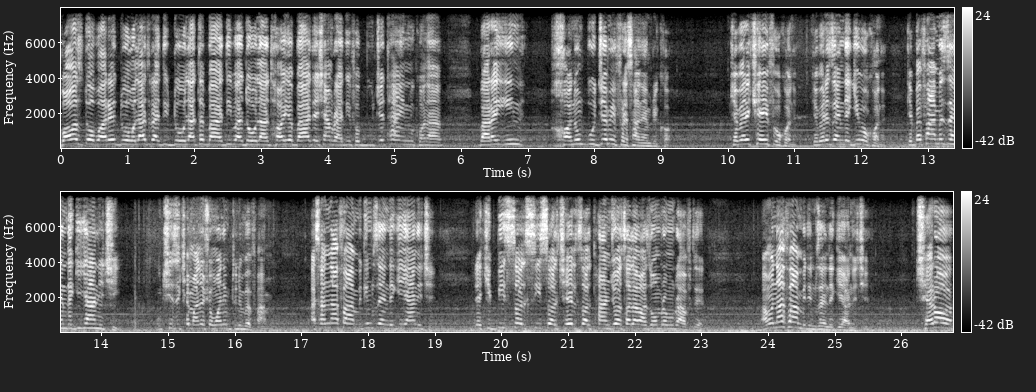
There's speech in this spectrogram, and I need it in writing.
باز دوباره دولت ردیف دولت بعدی و دولت های بعدش هم ردیف بودجه تعیین می‌کنن. برای این خانم بودجه میفرستن امریکا. که بره کیف بکنه که بره زندگی بکنه. که بفهمه زندگی یعنی چی. اون چیزی که من و شما نمی‌تونیم بفهمیم. اصلا نفهمیدیم زندگی یعنی چی. یکی 20 سال 30 سال 40 سال 50 سال هم از عمرمون رفته. اما نفهمیدیم زندگی یعنی چی. چرا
